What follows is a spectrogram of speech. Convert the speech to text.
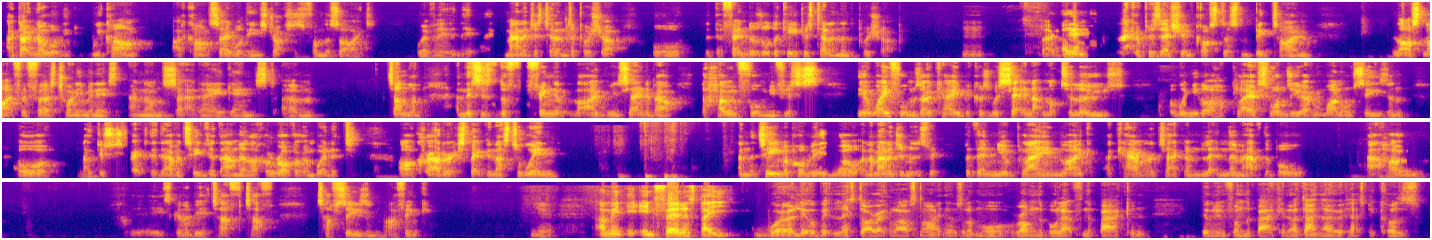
I don't know what the, we can't. I can't say what the instructions from the side, whether the managers tell them to push up, or the defenders, or the keepers telling them to push up. Mm. But again, lack of possession cost us big time last night for the first 20 minutes, and on Saturday against um, Sunderland. And this is the thing that I've been saying about the home form. If you the away form is okay because we're setting up not to lose, but when you've got a player Swansea who haven't won all season, or no disrespect to the other teams are down there like a Rotherham where the, our crowd are expecting us to win, and the team are probably well, and the management is. But then you're playing like a counter attack and letting them have the ball at home. It's going to be a tough, tough, tough season, I think. Yeah, I mean, in fairness, they were a little bit less direct last night. There was a lot more rolling the ball out from the back and building from the back, and I don't know if that's because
